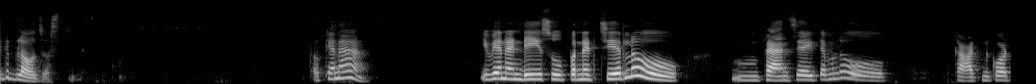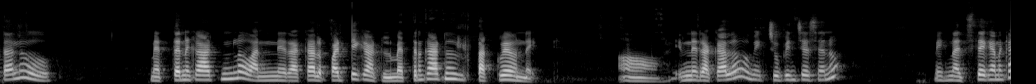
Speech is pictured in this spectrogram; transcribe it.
ఇది బ్లౌజ్ వస్తుంది. ఓకేనా? ఇవేనండి సూపర్ నెట్ చీరలు ఫ్యాన్సీ ఐటెంలు కాటన్ కోటాలు మెత్తని కాటన్లు అన్ని రకాలు. పట్టి కాటన్లు మెత్తని కాటన్లు తక్కువే ఉన్నాయి. ఇన్ని రకాలు మీకు చూపించేశాను. మీకు నచ్చితే కనుక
